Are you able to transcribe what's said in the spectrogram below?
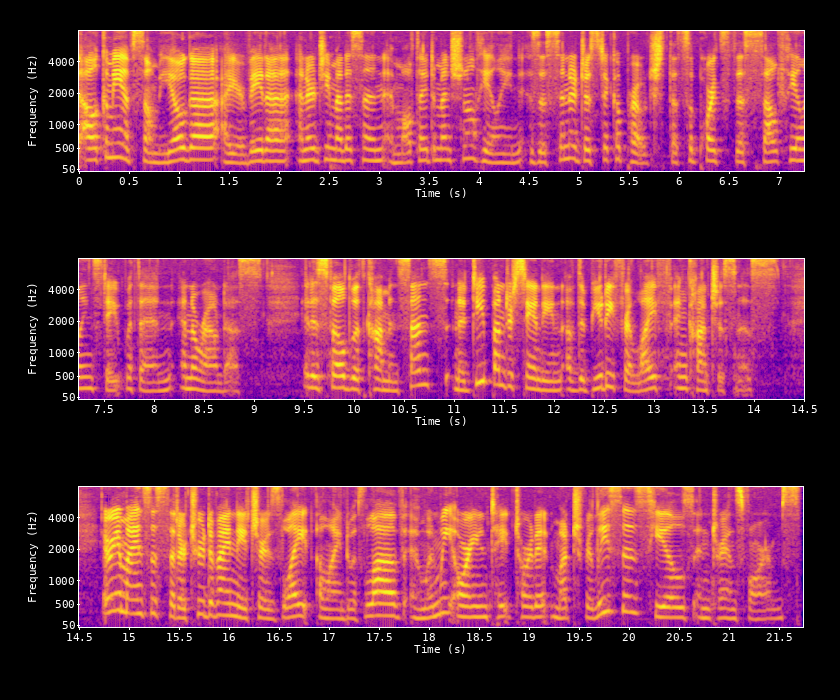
The alchemy of Soma Yoga, Ayurveda, energy medicine, and multidimensional healing is a synergistic approach that supports this self healing state within and around us. It is filled with common sense and a deep understanding of the beauty for life and consciousness. It reminds us that our true divine nature is light aligned with love, and when we orientate toward it, much releases, heals, and transforms.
